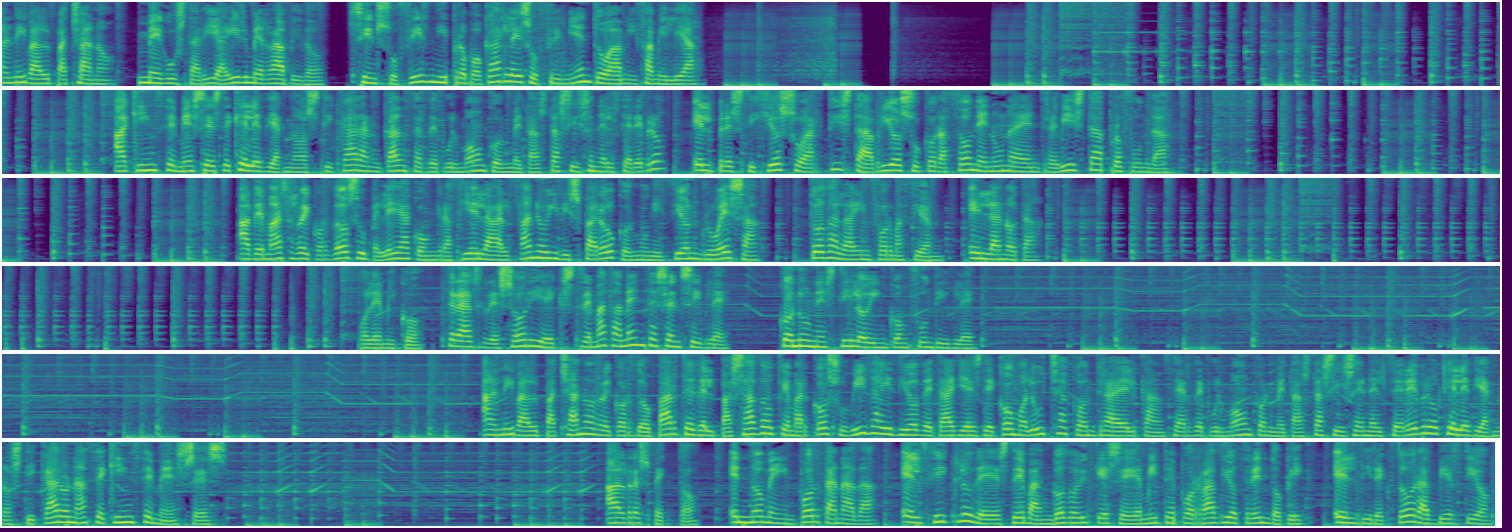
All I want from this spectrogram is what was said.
Aníbal Pachano, me gustaría irme rápido, sin sufrir ni provocarle sufrimiento a mi familia. A 15 meses de que le diagnosticaran cáncer de pulmón con metástasis en el cerebro, el prestigioso artista abrió su corazón en una entrevista profunda. Además recordó su pelea con Graciela Alfano y disparó con munición gruesa. Toda la información, en la nota. polémico, transgresor y extremadamente sensible. Con un estilo inconfundible. Aníbal Pachano recordó parte del pasado que marcó su vida y dio detalles de cómo lucha contra el cáncer de pulmón con metástasis en el cerebro que le diagnosticaron hace 15 meses. Al respecto, en No me importa nada, el ciclo de Esteban Godoy que se emite por Radio Trentopic, el director advirtió.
